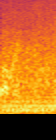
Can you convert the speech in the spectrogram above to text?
coming.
